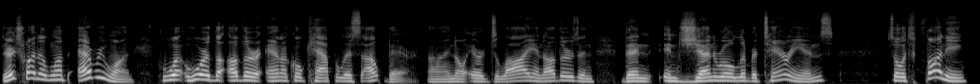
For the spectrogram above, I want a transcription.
They're trying to lump everyone who are, who are the other anarcho capitalists out there. Uh, I know Eric July and others, and then in general, libertarians. So it's funny,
